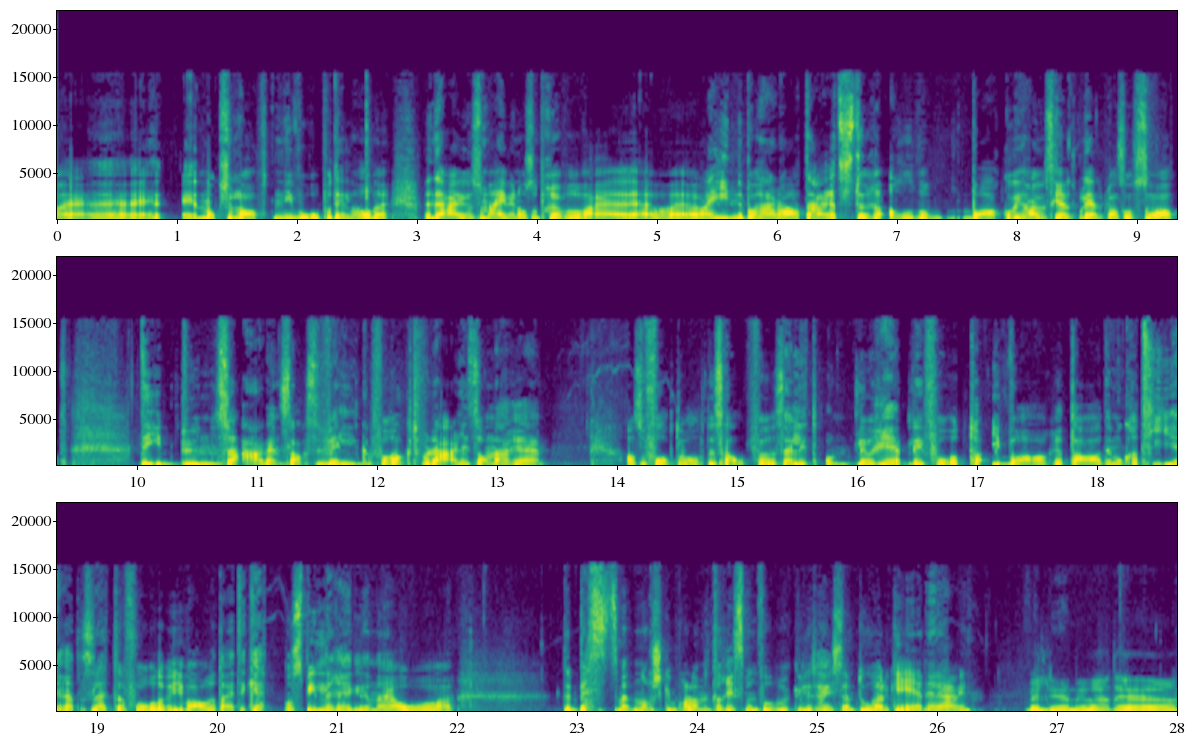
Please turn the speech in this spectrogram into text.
eh, nokså lavt nivå på deler av det. Men det er jo, som Eivind også prøver å være, være inne på her, da, at det er et større alvor bak. og Vi har jo skrevet på lederplass også at det i bunnen så er det en slags velgerforakt. For det er litt sånn derre Altså Folkevalgte skal oppføre seg litt ordentlig og redelig for å ta, ivareta demokratiet, rett og slett. For å ivareta etiketten og spillereglene og det beste med den norske parlamentarismen, for å bruke litt høystemte ord. Er du ikke enig i det, Eivind? Veldig enig i det. Det er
